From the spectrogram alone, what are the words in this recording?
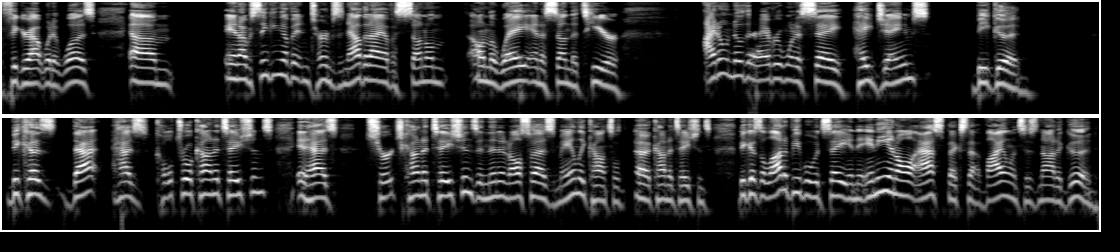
figure out what it was. Um and I was thinking of it in terms of now that I have a son on on the way and a son that's here, I don't know that I ever want to say, "Hey James, be good." Because that has cultural connotations, it has church connotations, and then it also has manly consult, uh, connotations. Because a lot of people would say, in any and all aspects, that violence is not a good.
